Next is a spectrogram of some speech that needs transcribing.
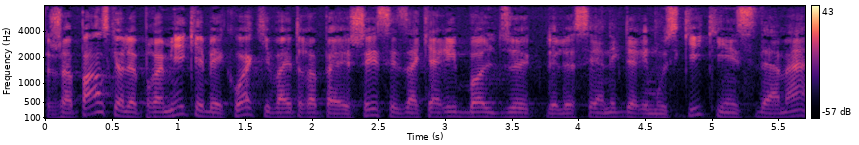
Je pense que le premier Québécois qui va être repêché, c'est Zachary Bolduc de l'Océanique de Rimouski, qui incidemment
